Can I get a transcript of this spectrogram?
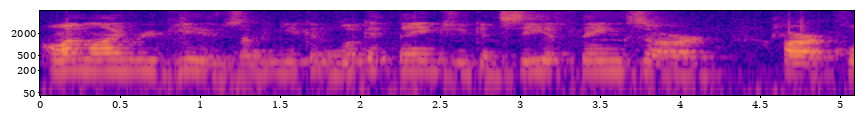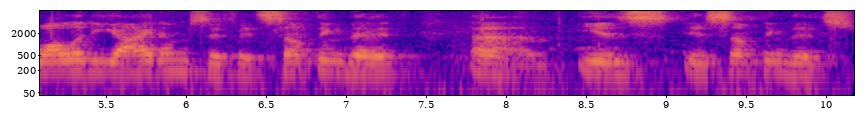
online reviews. I mean, you can look at things, you can see if things are are quality items, if it's something that um, is is something that's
